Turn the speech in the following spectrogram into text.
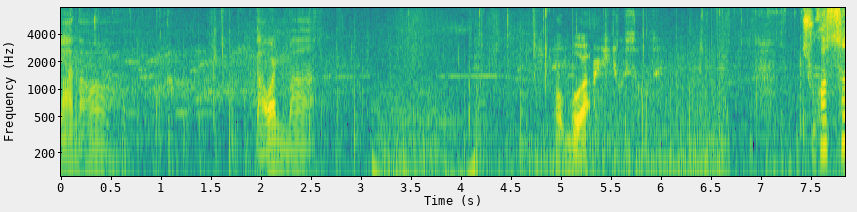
많아. 나와 임마. 어 뭐야? 죽었어.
